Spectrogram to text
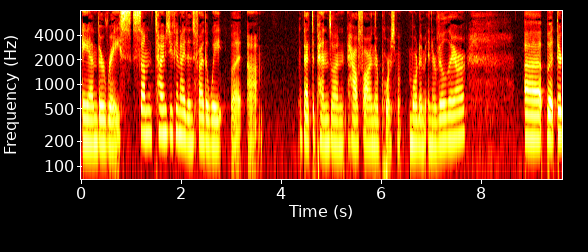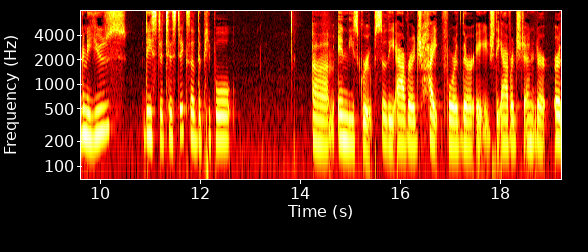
and their race. Sometimes you can identify the weight, but um, that depends on how far in their post-mortem interval they are. Uh, but they're going to use these statistics of the people um, in these groups. So the average height for their age, the average gender, or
